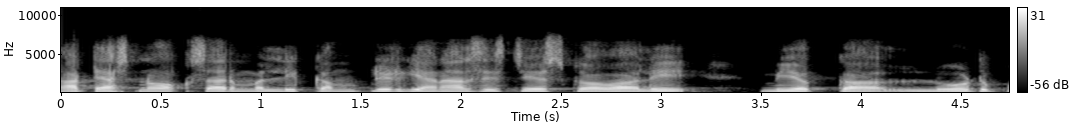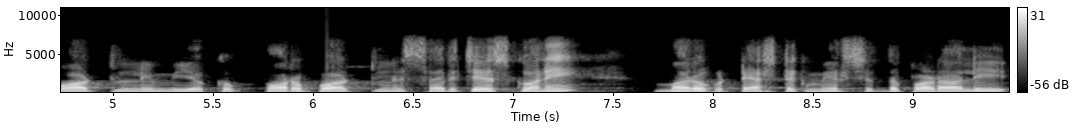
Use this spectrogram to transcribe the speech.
ఆ టెస్ట్ను ఒకసారి మళ్ళీ కంప్లీట్గా అనాలిసిస్ చేసుకోవాలి. మీ యొక్క లోటుపాట్లని మీ యొక్క పొరపాట్లని సరిచేసుకొని మరొక టెస్ట్కి మీరు సిద్ధపడాలి.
